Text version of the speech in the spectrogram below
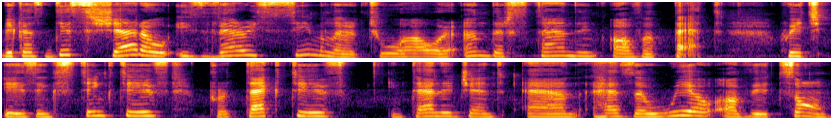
because this shadow is very similar to our understanding of a pet, which is instinctive, protective, intelligent, and has a will of its own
